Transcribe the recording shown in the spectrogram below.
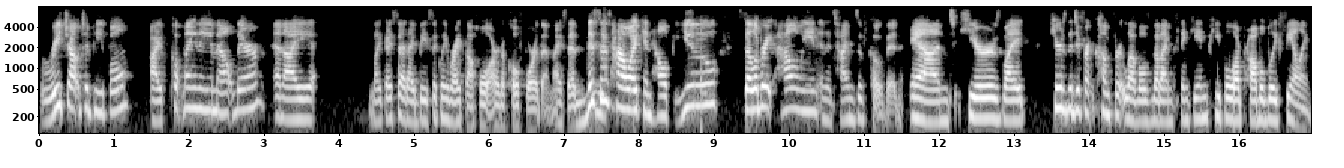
reach out to people, I put my name out there, and I, like I said, I basically write the whole article for them. I said, This Yeah. is how I can help you celebrate Halloween in the times of COVID. And here's like, here's the different comfort levels that I'm thinking people are probably feeling.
